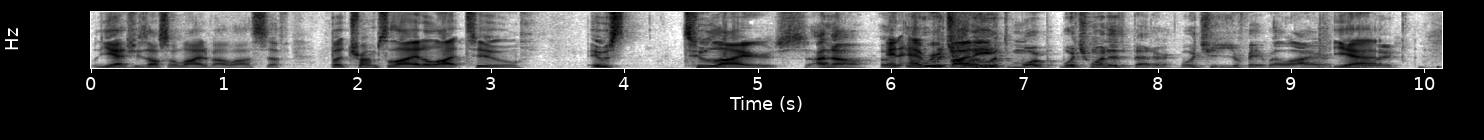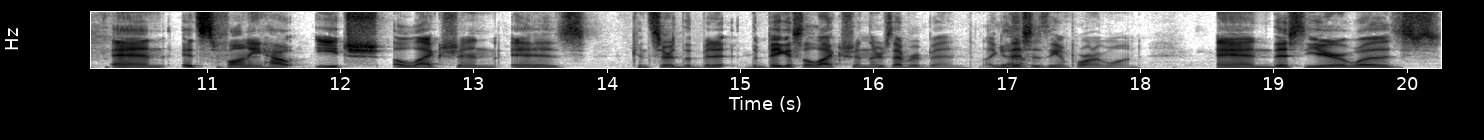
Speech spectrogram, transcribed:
yeah, she's also lied about a lot of stuff. But Trump's lied a lot too. It was two liars. I know. And Which everybody- one more? Which one is better? Which is your favorite liar? Yeah. really? And it's funny how each election is considered the bi- the biggest election there's ever been. Like Yeah. this is the important one. And this year was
